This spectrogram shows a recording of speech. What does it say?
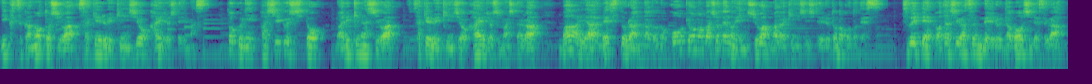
いくつかの都市は酒類禁止を解除しています。特にパシグ市とマリキナ市は酒類禁止を解除しましたが、バーやレストランなどの公共の場所での飲酒はまだ禁止しているとのことです。続いて、私が住んでいるダバオ市ですが、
